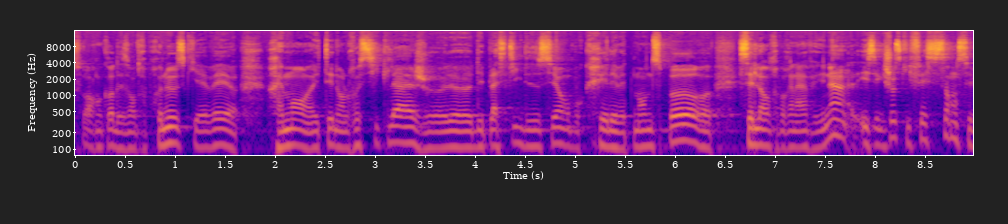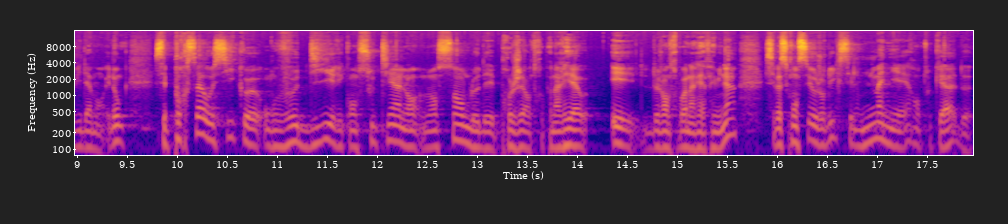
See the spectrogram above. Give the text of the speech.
soir encore des entrepreneuses qui avaient euh, vraiment été dans le recyclage euh, des plastiques des océans pour créer des vêtements de sport. Euh, c'est de l'entrepreneuriat féminin et c'est quelque chose qui fait sens évidemment. Et donc c'est pour ça aussi qu'on veut dire et qu'on soutient l'ensemble des projets entrepreneuriat et de l'entrepreneuriat féminin. C'est parce qu'on sait aujourd'hui que c'est une manière, en tout cas, de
